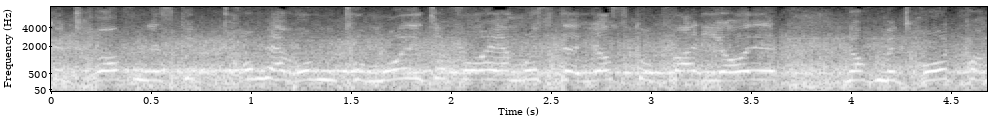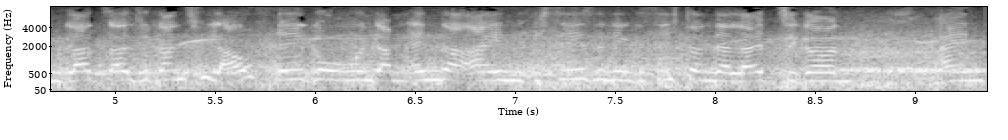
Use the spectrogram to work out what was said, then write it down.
getroffen. Es gibt drumherum Tumulte. Vorher musste Josko Guardiol noch mit Rot vom Platz. Also ganz viel Aufregung und am Ende ein, ich sehe es in den Gesichtern der Leipziger, ein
